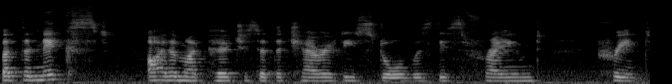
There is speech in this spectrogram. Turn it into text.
But the next item I purchased at the charity store was this framed print.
